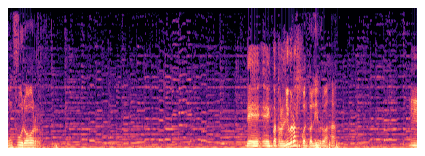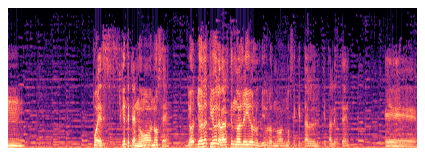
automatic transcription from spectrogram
un furor? De, en cuanto a los libros, En cuanto al libro, ajá. mm, pues fíjate que no, no sé. Yo, yo tío, la verdad es que no he leído los libros, no, no sé qué tal, qué tal estén. Eh,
